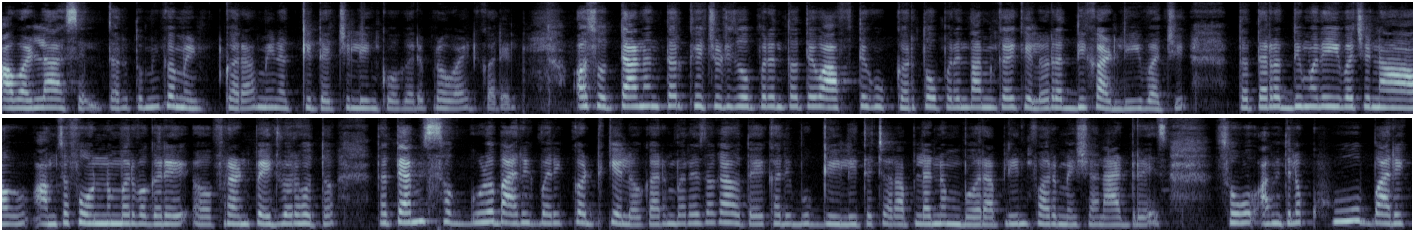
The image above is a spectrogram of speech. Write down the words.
आवडला असेल तर तुम्ही कमेंट करा. मी नक्की त्याची लिंक वगैरे प्रोव्हाइड करेल. असो त्यानंतर खिचडी जोपर्यंत ते वाफते कुकर तोपर्यंत आम्ही काय केलं? रद्दी काढली इवाची. तर त्या रद्दीमध्ये इवाचे नाव आमचा फोन नंबर वगैरे फ्रंट पेजवर होतं. तर ते आम्ही सगळं बारीक बारीक कट केलं. कारण बरेचदा काय होतं एखादी बुक गेली त्याच्यावर आपला नंबर आपली इन्फॉर्मेशन ॲड्रेस सो आम्ही त्याला खूप बारीक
